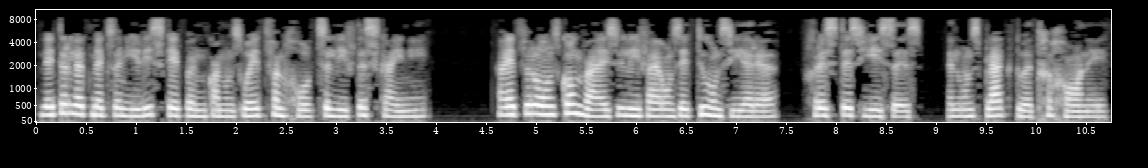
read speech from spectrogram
Letterlijk niks in hierdie schepping kan ons ooit van Godse liefde nie. Hy het vir ons kom wijs hoe lief hy ons het toe ons Heere, Christus Jezus, in ons plek doodgegaan het.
